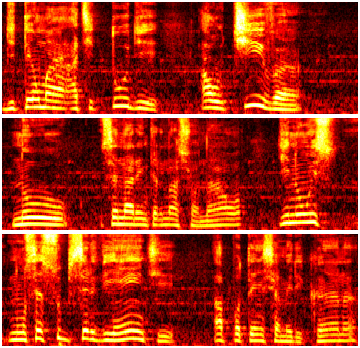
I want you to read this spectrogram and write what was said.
de ter uma atitude altiva no cenário internacional, de não, não ser subserviente à potência americana,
